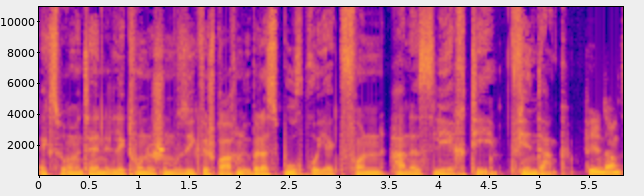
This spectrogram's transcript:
experimentellen elektronischen Musik. Wir sprachen über das Buchprojekt von Hannes Liechti. Vielen Dank. Vielen Dank.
